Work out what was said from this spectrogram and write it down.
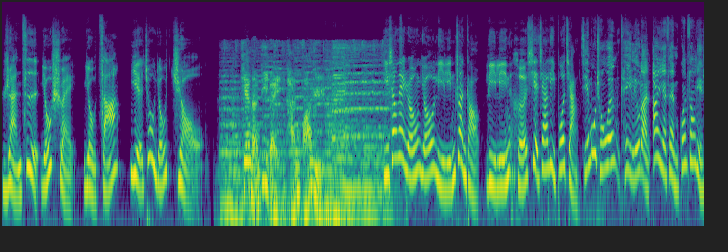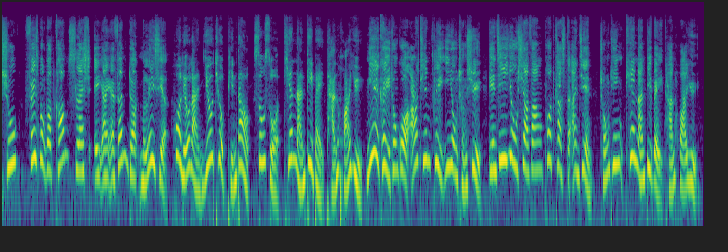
染字有水有杂，也就有酒。天南地北谈华语。以上内容由李林撰稿，李林和谢佳丽播讲。节目重温可以浏览 iFM 官方脸书 facebook.com/aifm.malaysia，或浏览 YouTube 频道搜索“天南地北谈华语”。你也可以通过 RTM Play 应用程序点击右下方 Podcast 按键，重听“天南地北谈华语”。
